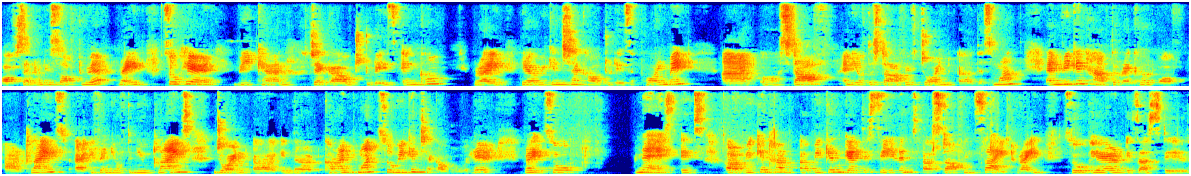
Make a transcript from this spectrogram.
of Salonist software, right? So here we can check out today's income, right? Here we can check out today's appointment and uh, staff, any of the staff is joined uh, this month, and we can have the record of our clients, uh, if any of the new clients joined uh, in the current month, so we can check out over here, right? So next it's uh, we can have uh, we can get the sale and staff insight right? So here is our sale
